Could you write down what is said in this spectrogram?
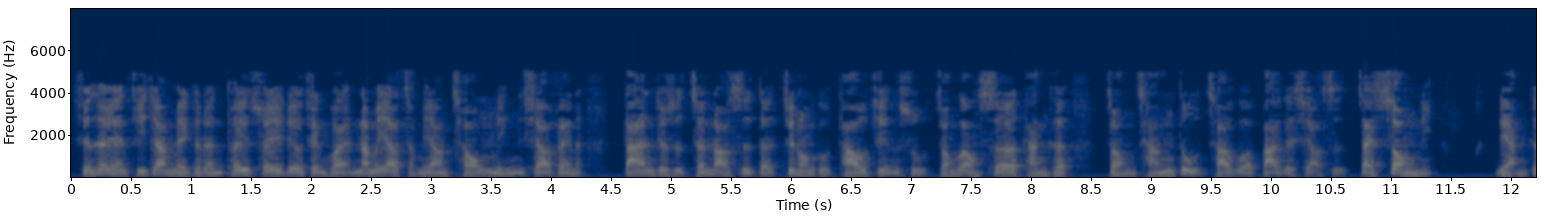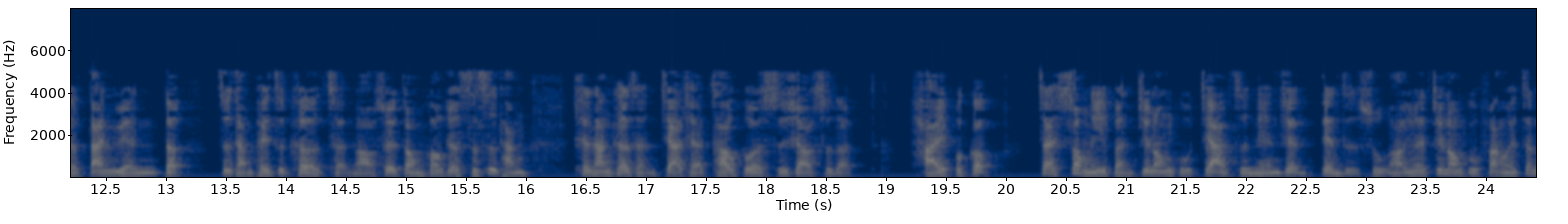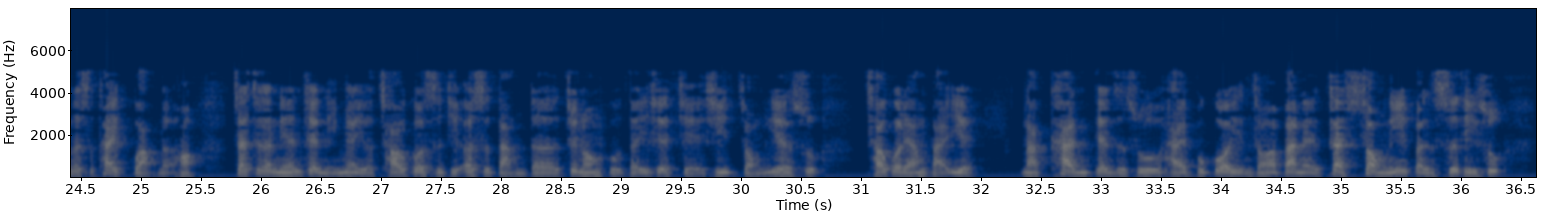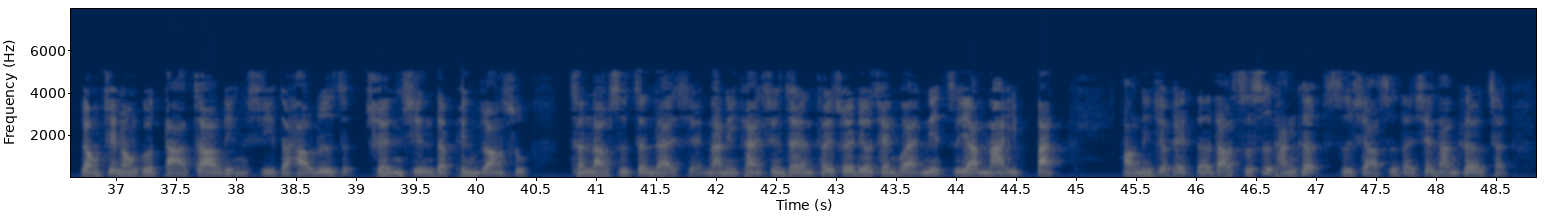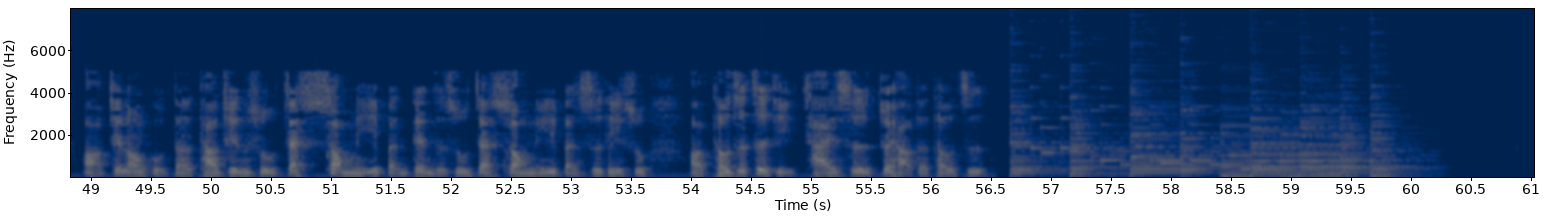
行政院即将每个人退税六千块，那么要怎么样聪明消费呢？答案就是陈老师的金融股淘金术，总共十二堂课，总长度超过八个小时，再送你两个单元的资产配置课程啊，所以总共就十四堂线上课程，加起来超过十小时的还不够。再送你一本金融股价值年鉴电子书啊，因为金融股范围真的是太广了哈，在这个年鉴里面有超过十几二十档的金融股的一些解析，总页数超过两百页。那看电子书还不过瘾，怎么办呢？再送你一本实体书，用金融股打造领席的好日子，全新的瓶装书，陈老师正在写。那你看行政院退税六千块，你只要拿一半。好，你就可以得到十四堂课十小时的线上课程，哦，金融股的淘金术，再送你一本电子书，再送你一本实体书，哦，投资自己才是最好的投资。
